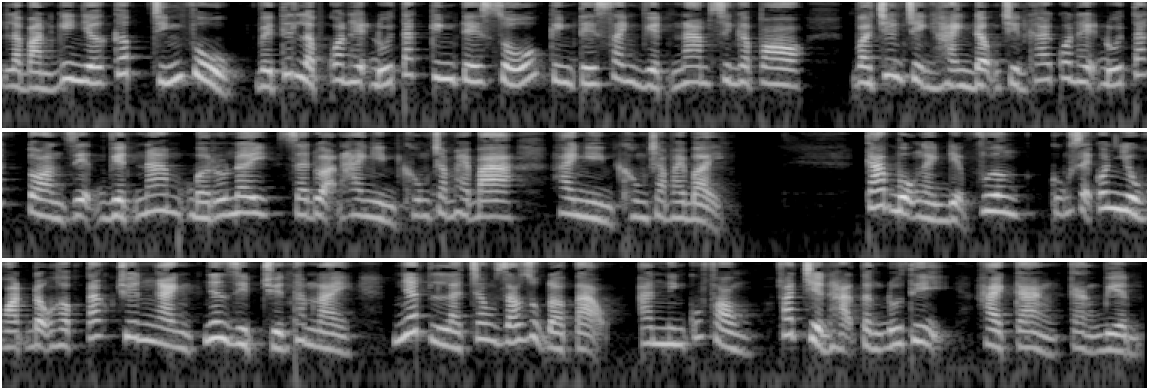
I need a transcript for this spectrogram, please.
là bản ghi nhớ cấp chính phủ về thiết lập quan hệ đối tác kinh tế số, kinh tế xanh Việt Nam Singapore và chương trình hành động triển khai quan hệ đối tác toàn diện Việt Nam Brunei giai đoạn 2023-2027. Các bộ ngành địa phương cũng sẽ có nhiều hoạt động hợp tác chuyên ngành nhân dịp chuyến thăm này, nhất là trong giáo dục đào tạo, an ninh quốc phòng, phát triển hạ tầng đô thị, hải cảng, cảng biển.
